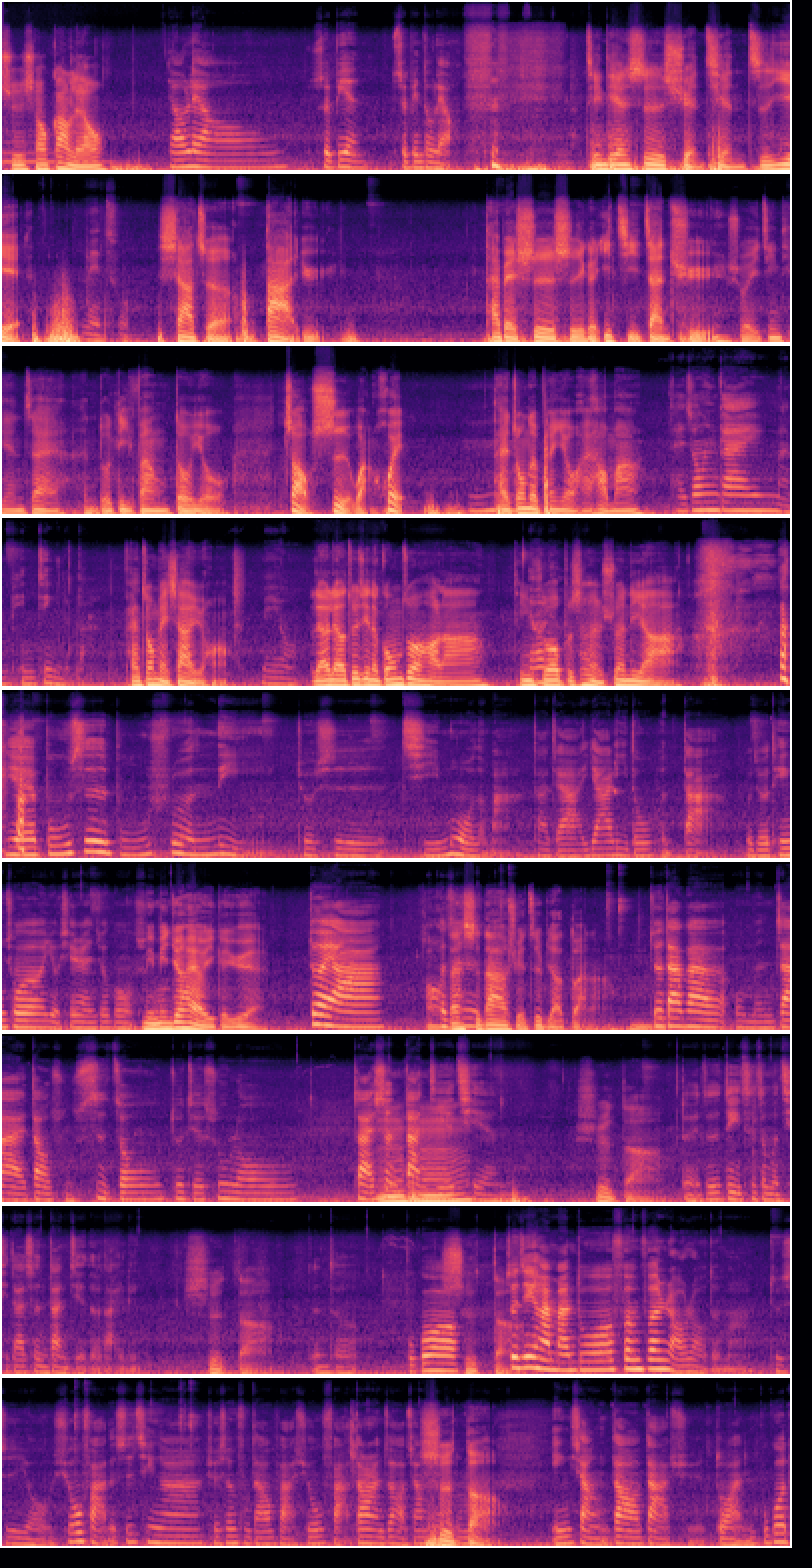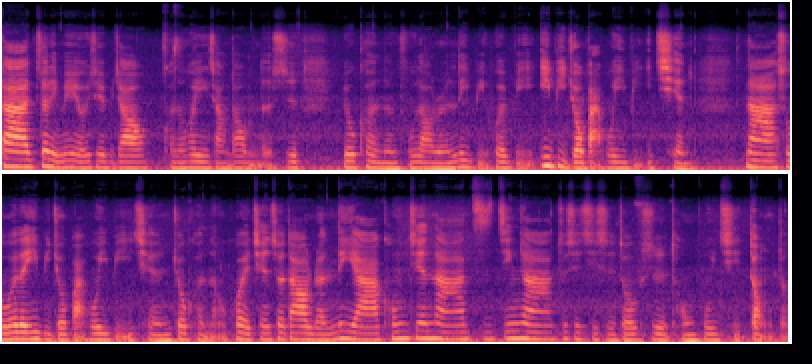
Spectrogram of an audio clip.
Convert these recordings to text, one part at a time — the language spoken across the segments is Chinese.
师小尬聊，聊聊随便随便都聊。今天是选前之夜，没错，下着大雨。台北市是一个一级战区，所以今天在很多地方都有造势晚会。嗯、台中的朋友还好吗？台中应该蛮平静的吧？台中没下雨哈？没有。聊聊最近的工作好啦。听说不是很顺利啊，也不是不顺利，就是期末了嘛，大家压力都很大。我就听说有些人就跟我说，明明就还有一个月。对啊，哦，但是大学制比较短啊，嗯，就大概我们在倒数四周就结束喽，在圣诞节前。嗯，是的，对，这是第一次这么期待圣诞节的来临。是的。真的，不过最近还蛮多纷纷扰扰的嘛，就是有修法的事情啊，学生辅导法修法，当然这好像没有那么影响到大学端。不过大家这里面有一些比较可能会影响到我们的是，有可能辅导人力比会比一比九百或一比一千。那所谓的一比九百或一比一千，就可能会牵涉到人力啊、空间啊、资金啊，这些其实都是同步一起动的。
